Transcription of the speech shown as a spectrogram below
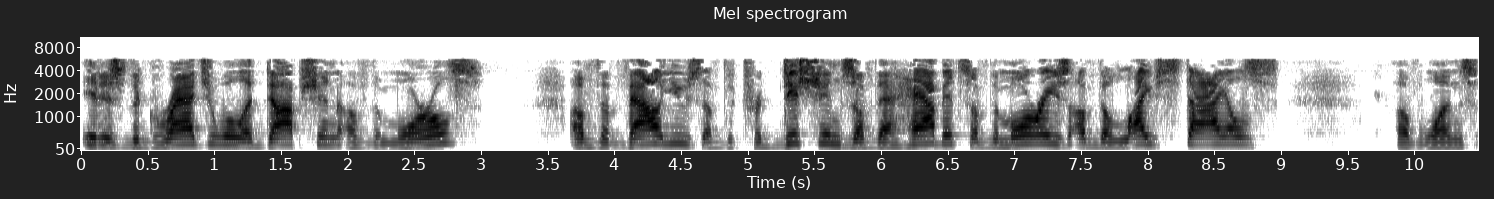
It is the gradual adoption of the morals of the values, of the traditions, of the habits, of the mores, of the lifestyles of one's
